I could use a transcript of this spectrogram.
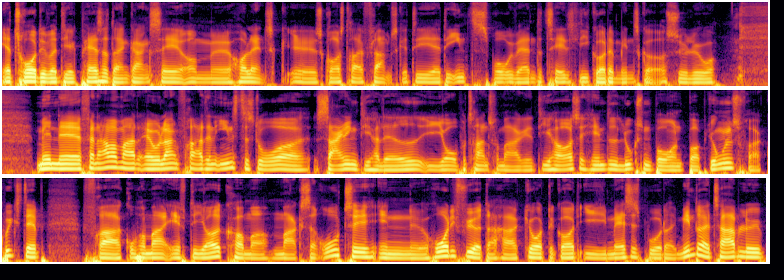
Jeg tror, det var Dirk Passer, der engang sagde om øh, hollandsk øh, skråstreg flamsk, at det er det eneste sprog i verden, der tales lige godt af mennesker og søløver. Men øh, Van Avermaet er jo langt fra den eneste store signing, de har lavet i år på transfermarkedet. De har også hentet Luxembourgeren Bob Jungels fra Quickstep. Fra Groupama FDJ kommer Mark Sarro til, en øh, hurtig fyr, der har gjort det godt i massespurter i mindre etabeløb.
